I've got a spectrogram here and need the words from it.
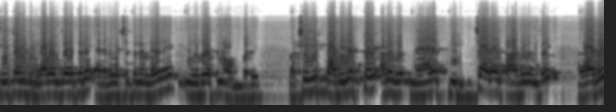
സീറ്റാണ് ജില്ലാ പഞ്ചായത്തിൽ ഇടതുപക്ഷത്തിനുള്ളത്. യു ഡി എഫിന് ഒമ്പത്. പക്ഷെ ഈ പതിനെട്ട് അത് നേരെ തിരിച്ചാകാൻ സാധ്യതയുണ്ട്. അതായത്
